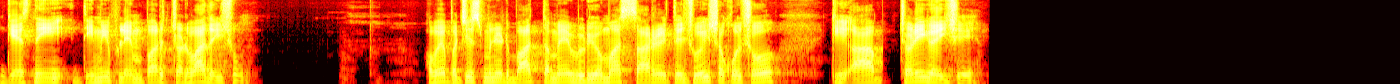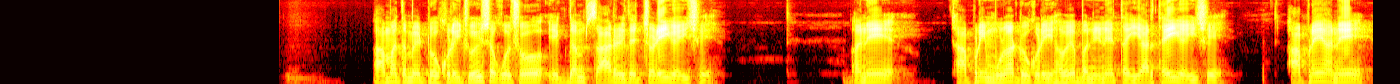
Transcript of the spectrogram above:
ગેસની ધીમી ફ્લેમ પર ચડવા દઈશું. હવે પચીસ મિનિટ બાદ તમે વિડીયોમાં સારી રીતે જોઈ શકો છો કે આ ચડી ગઈ છે. આમાં તમે ઢોકળી જોઈ શકો છો, એકદમ સારી રીતે ચડી ગઈ છે. અને આપણી મૂળા ઢોકળી હવે બનીને તૈયાર થઈ ગઈ છે. આપણે આને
